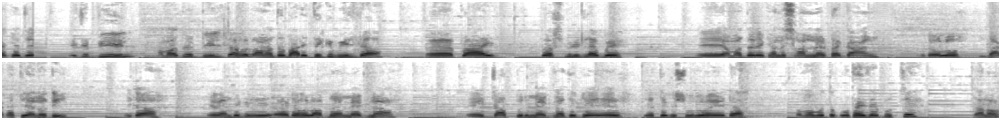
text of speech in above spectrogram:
থাকে যে এই যে বিল আমাদের বিলটা হলো আমাদের বাড়ি থেকে বিলটা প্রায় দশ মিনিট লাগবে। আমাদের এখানে সামনে একটা গাং এটা হলো ডাকাতিয়া নদী। এটা এখান থেকে, এটা হলো আপনার মেঘনা। চাঁদপুর মেঘনা থেকে এ- এ থেকে শুরু হয়ে এটা সম্ভবত কোথায় যায় পুচ্ছে জানো?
